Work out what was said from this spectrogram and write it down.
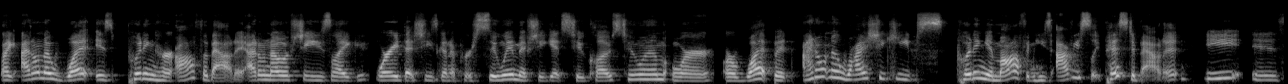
Like, I don't know what is putting her off about it. I don't know if she's like worried that she's going to pursue him if she gets too close to him, or or what. But I don't know why she keeps putting him off, and he's obviously pissed about it. She is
